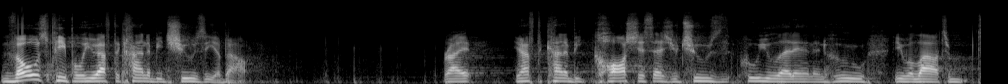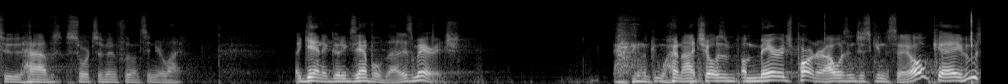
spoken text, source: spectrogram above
those people you have to kind of be choosy about. Right? You have to kind of be cautious as you choose who you let in and who you allow to, to have sorts of influence in your life. Again, a good example of that is marriage. when I chose a marriage partner, I wasn't just going to say, okay, who's,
